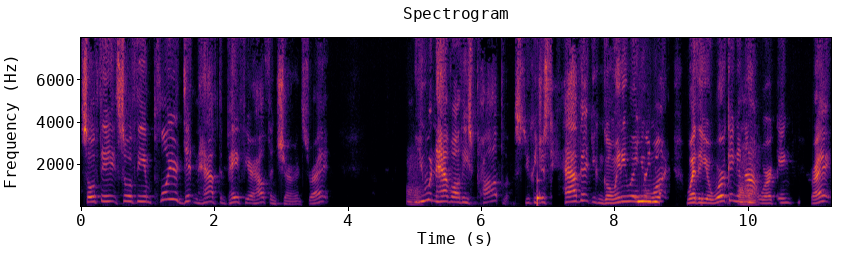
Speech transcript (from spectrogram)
So if the so if the employer didn't have to pay for your health insurance, right? Mhm. You wouldn't have all these problems. You could just have it. You can go anywhere you want, whether you're working or not working, right?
